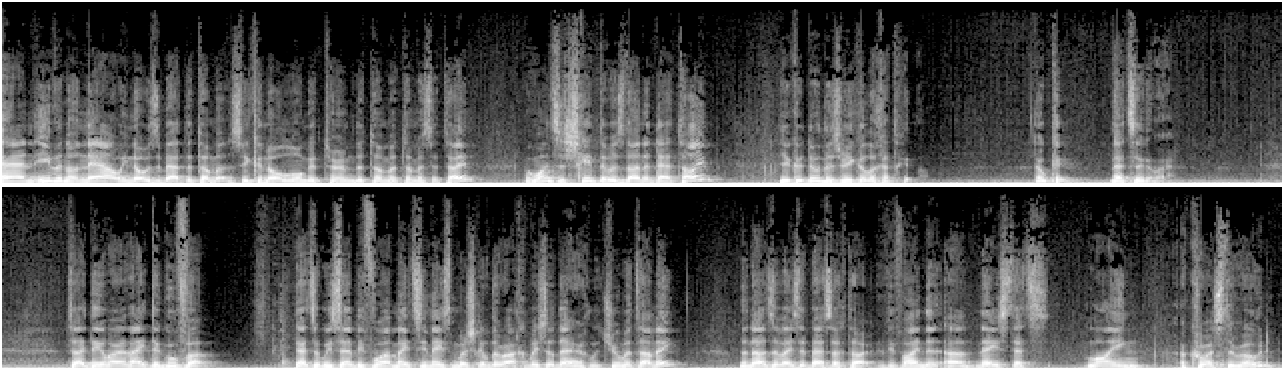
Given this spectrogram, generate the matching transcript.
And even though now he knows about the Tumah, so he can no longer term the Tumah Tumas time, but once the Shechita was done at that time, you could do the Zrika Lechatchila. Okay, that's the Gemara. So I think Gemara Vaita Gufa. That's what we said before. Meitzi meis mushkav the rach mishal derech l'truma tamei l'nazav eis pesach tar. If you find a, a nace that's lying across the road,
